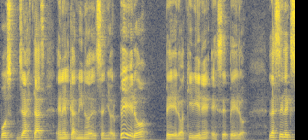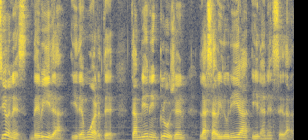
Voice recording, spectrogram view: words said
vos ya estás en el camino del Señor. Pero, pero, aquí viene ese pero las elecciones de vida y de muerte también incluyen la sabiduría y la necedad.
